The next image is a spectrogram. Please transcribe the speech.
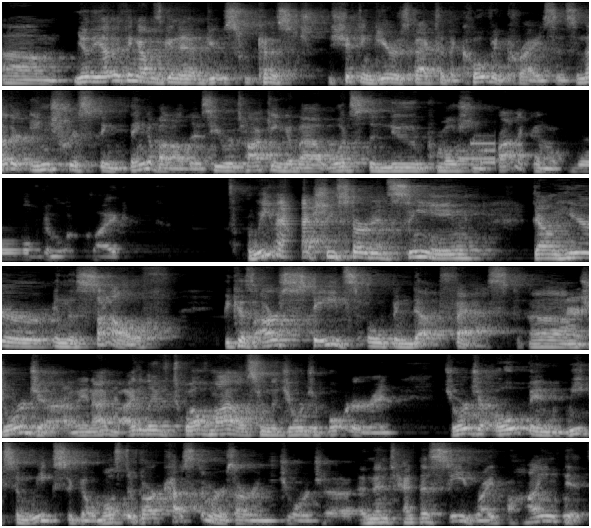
um, you know, the other thing I was going to kind of shifting gears back to the COVID crisis. Another interesting thing about all this, you were talking about what's the new promotional product in the world going to look like. we've actually started seeing down here in the South because our states opened up fast. Um, Georgia, I mean, I, I, live 12 miles from the Georgia border, and Georgia opened weeks and weeks ago. Most of our customers are in Georgia, and then Tennessee right behind it.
